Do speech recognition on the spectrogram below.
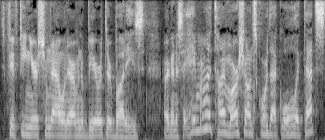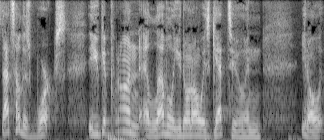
15 years from now, when they're having a beer with their buddies, are going to say, "Hey, remember that time Marchand scored that goal?" Like that's that's how this works. You get put on a level you don't always get to, and you know,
